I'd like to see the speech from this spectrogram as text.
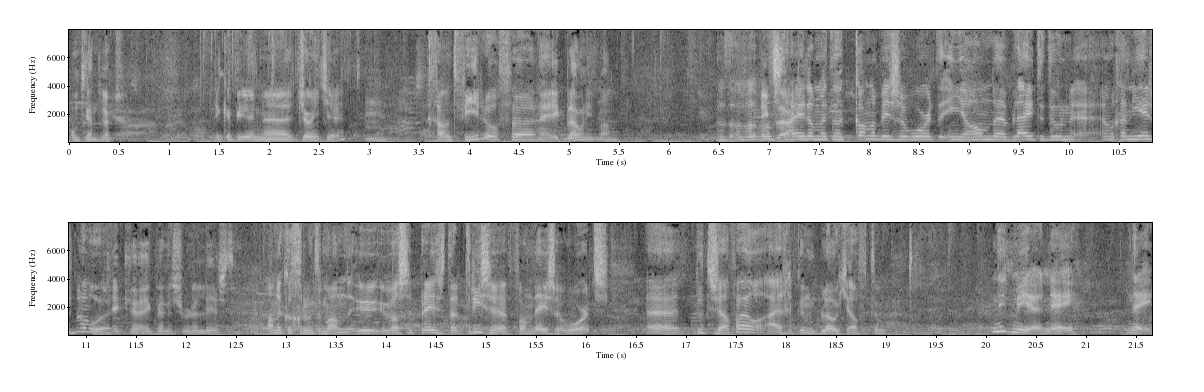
omtrent drugs. Ik heb hier een uh, jointje. Mm. Gaan we het vieren of... Uh... Nee, ik blow niet, man. Wat, wat, wat sta je dan met een cannabis award in je handen blij te doen en we gaan niet eens blowen? Ik, uh, ik ben een journalist. Anneke Groenteman, u, u was de presentatrice van deze awards. Uh, doet u zelf wel eigenlijk een blootje af en toe? Niet meer, nee. Nee,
